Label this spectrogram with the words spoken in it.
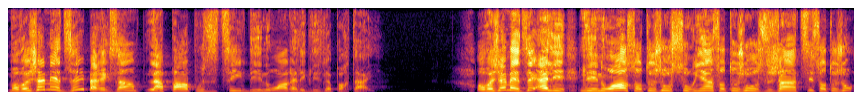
Mais on ne va jamais dire, par exemple, la part positive des Noirs à l'Église de Portail. On ne va jamais dire, ah, les, Noirs sont toujours souriants, sont toujours gentils, sont toujours.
